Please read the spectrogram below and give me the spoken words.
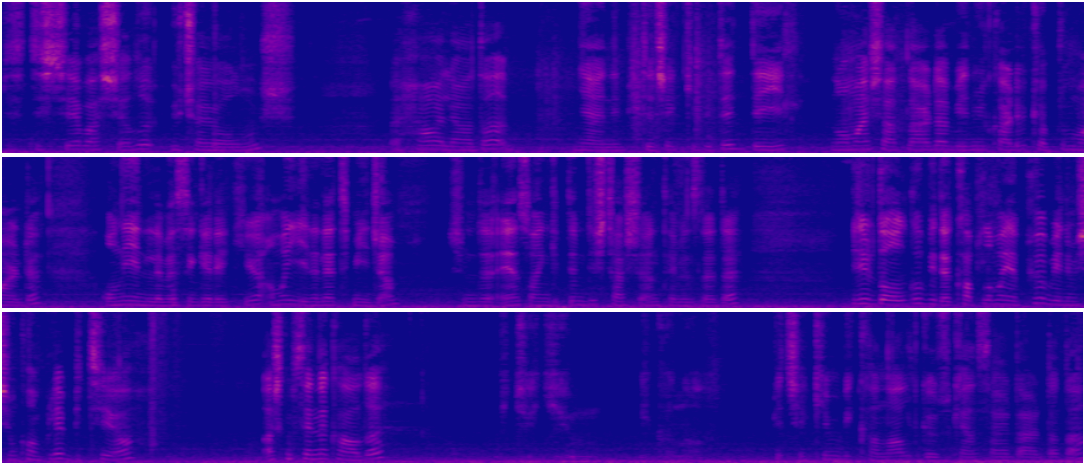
Biz dişçiye başlayalı 3 ay olmuş. Ve hala da yani bitecek gibi de değil. Normal şartlarda benim yukarıda bir köprüm vardı. Onu yenilemesi gerekiyor ama yeniletmeyeceğim. Şimdi en son gittiğim diş taşlarını temizledi. Bir dolgu bir de kaplama yapıyor. Benim işim komple bitiyor. Aşkım senin ne kaldı? Bir çekim, bir kanal. Bir çekim bir kanal gözüken Serdar'da da.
